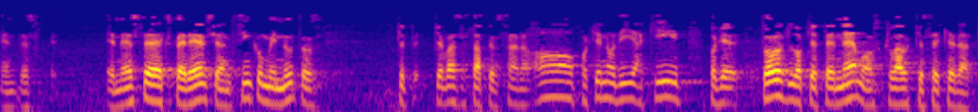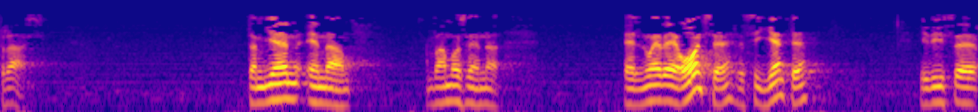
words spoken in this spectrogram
en, esta experiencia, en cinco minutos, ¿qué, vas a estar pensando? Oh, ¿por qué no di aquí? Porque todo lo que tenemos, claro que se queda atrás. También en, vamos en el 9.11, el siguiente, y dice,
